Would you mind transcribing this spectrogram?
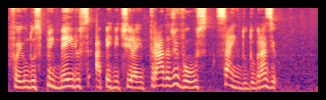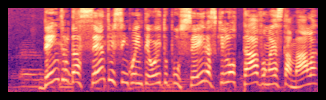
foi um dos primeiros a permitir a entrada de voos saindo do Brasil. Dentro das 158 pulseiras que lotavam esta mala,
